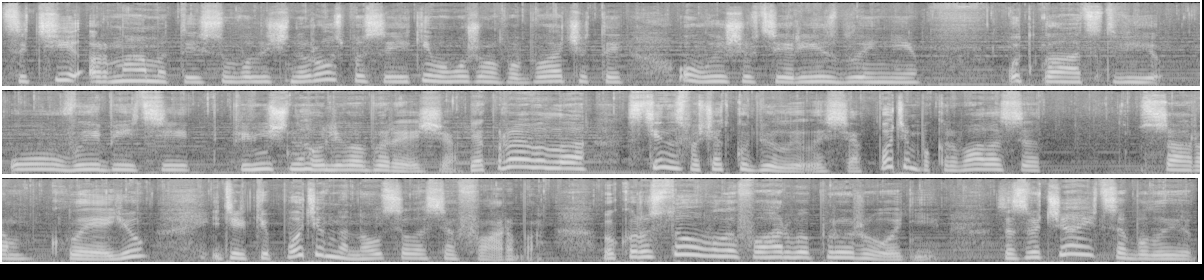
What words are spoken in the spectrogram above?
Це ті орнаменти і символічні розписи, які ми можемо побачити у вишивці, різьбленні, у ткацтві, у вибійці північного лівобережжя. Як правило, стіни спочатку білилися, потім покривалися шаром клею, і тільки потім наносилася фарба. Використовували фарби природні. Зазвичай це були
